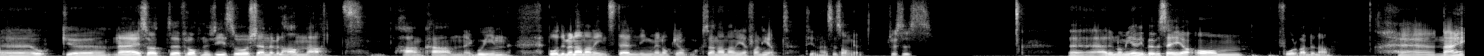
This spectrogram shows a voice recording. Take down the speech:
Eh, och eh, nej, så att eh, förhoppningsvis så känner väl han att han kan gå in både med en annan inställning men också en annan erfarenhet till den här säsongen. Precis. Eh, är det något mer vi behöver säga om forwarderna? Eh, nej,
